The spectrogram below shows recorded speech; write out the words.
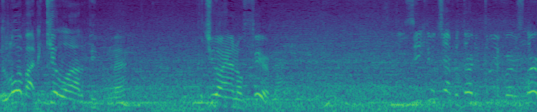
the Lord about to kill a lot of people, man. But you don't have no fear, man. Ezekiel chapter 33, verse 30.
